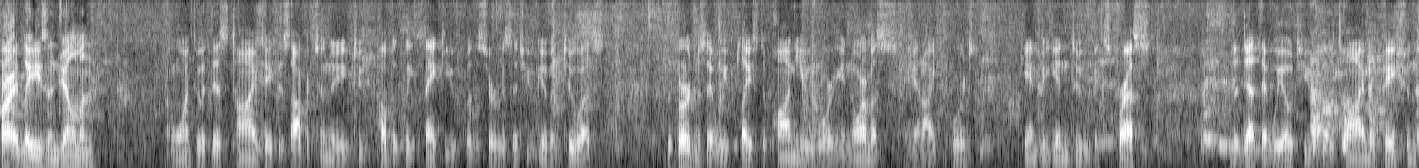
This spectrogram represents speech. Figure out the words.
All right, ladies and gentlemen, I want to at this time take this opportunity to publicly thank you for the service that you've given to us. The burdens that we've placed upon you were enormous, and I, words can't begin to express the debt that we owe to you for the time and patience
